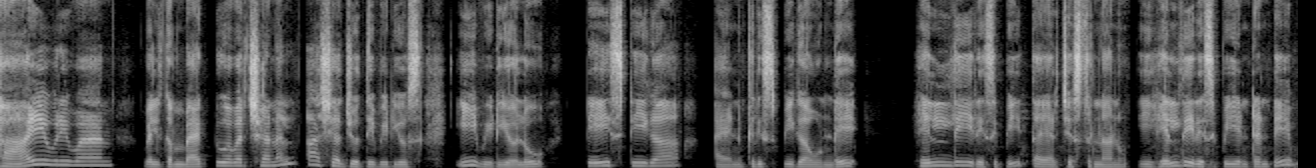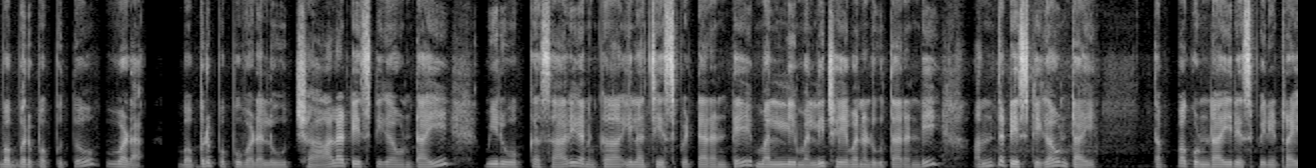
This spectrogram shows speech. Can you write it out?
Hi everyone welcome back to our channel Asha Jyothi videos ఈ వీడియోలో టేస్టీగా అండ్ క్రిస్పీగా ఉండే హెల్దీ రెసిపీ తయారు చేస్తున్నాను. ఈ హెల్దీ రెసిపీ ఏంటంటే బొబ్బరపప్పుతో వడ. బొబ్బరపప్పు వడలు చాలా టేస్టీగా ఉంటాయి. మీరు ఒక్కసారి కనుక ఇలా చేసి పెట్టారంటే మళ్ళీ మళ్ళీ చేయమని అడుగుతారండి. అంత టేస్టీగా ఉంటాయి. తప్పకుండా ఈ రెసిపీని ట్రై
